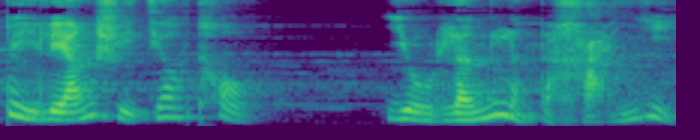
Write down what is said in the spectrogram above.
被凉水浇透，有冷冷的寒意。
